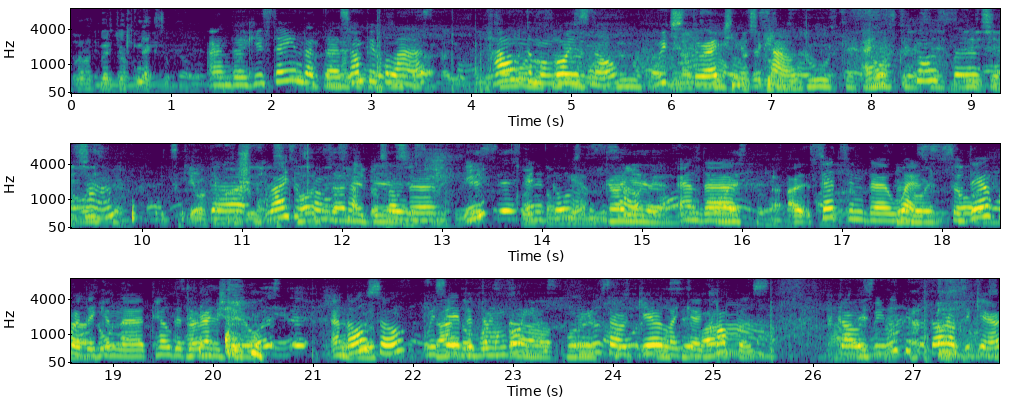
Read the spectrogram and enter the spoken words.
харуулж барьж болно гэсэн. And uh, he's saying that uh, some people ask how the Mongolians know which direction is the south. And it's because the sun it uh, rises from the from the east and it goes to the south and uh, uh, sets in the west. So therefore they can uh, tell the direction. And also we say that the Mongolians use our ger like a compass. Because we look at the the gear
